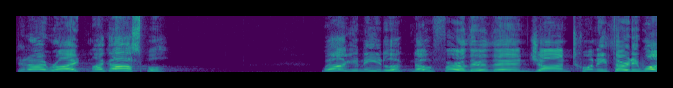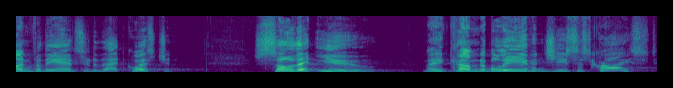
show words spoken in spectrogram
did I write my gospel? Well, you need look no further than John 20, 31 for the answer to that question. So that you may come to believe in Jesus Christ,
